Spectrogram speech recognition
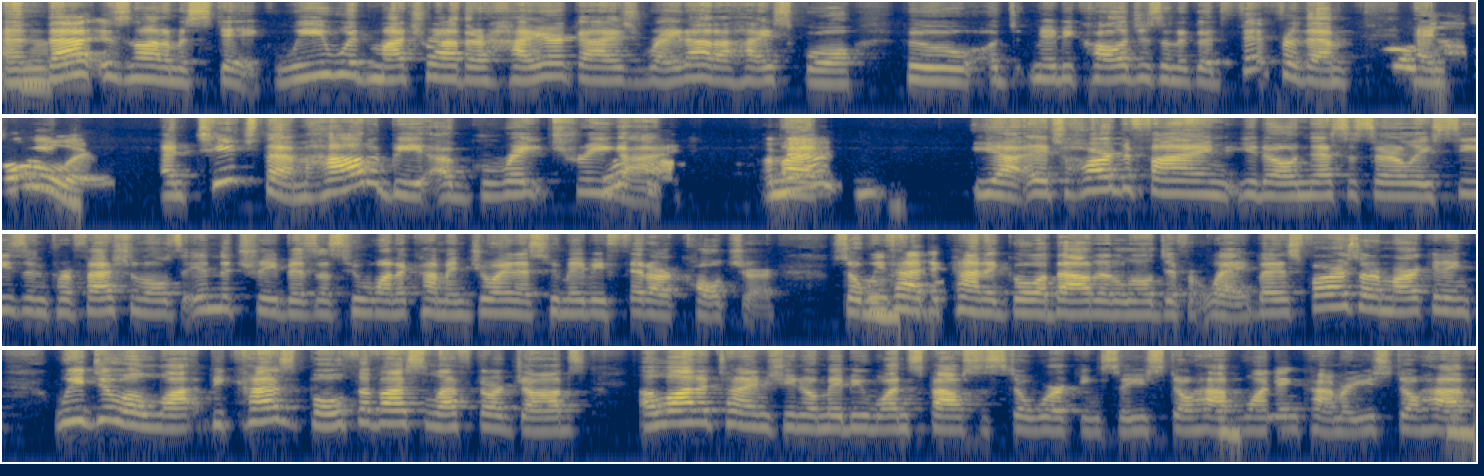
And yeah. that is not a mistake. We would much rather hire guys right out of high school who uh, maybe college isn't a good fit for them oh, and totally teach, and teach them how to be a great tree yeah. guy. Imagine, yeah, it's hard to find, you know, necessarily seasoned professionals in the tree business who want to come and join us who maybe fit our culture. So we've mm-hmm. had to kind of go about it a little different way. But as far as our marketing, we do a lot because both of us left our jobs. A lot of times, you know, maybe one spouse is still working, so you still have one income, or you still have,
